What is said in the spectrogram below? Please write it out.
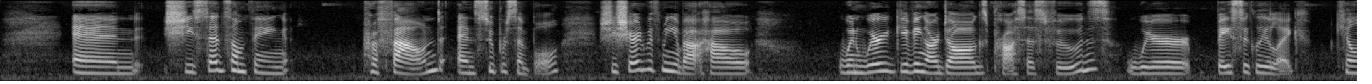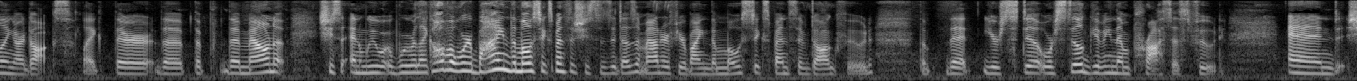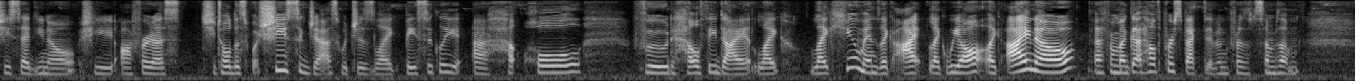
and she said something profound and super simple. She shared with me about how when we're giving our dogs processed foods, we're basically like killing our dogs. Like they're the the the amount of she's and we were, we were like, oh, but we're buying the most expensive. She says it doesn't matter if you're buying the most expensive dog food, the, that you're still we're still giving them processed food. And she said, you know, she offered us she told us what she suggests, which is like basically a whole food healthy diet like like humans. Like i like we all like i know uh, from a gut health perspective and from some, some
